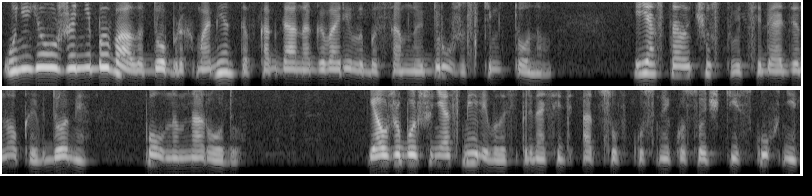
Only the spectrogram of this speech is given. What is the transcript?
У нее уже не бывало добрых моментов, когда она говорила бы со мной дружеским тоном, и я стала чувствовать себя одинокой в доме, полном народу. Я уже больше не осмеливалась приносить отцу вкусные кусочки из кухни,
